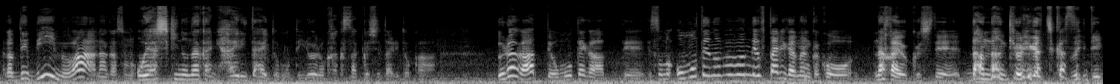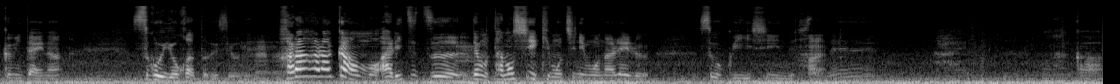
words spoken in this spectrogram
だからで、ビームは、なんかその、お屋敷の中に入りたいと思っていろいろ画策してたりとか、裏があって表があって、でその表の部分で二人がなんかこう、仲良くして、だんだん距離が近づいていくみたいな、すごい良かったですよね。うんハラハラ感もありつつう、んでも楽しい気持ちにもなれる、すごくいいシーンでしたね。はい。もうなんか、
